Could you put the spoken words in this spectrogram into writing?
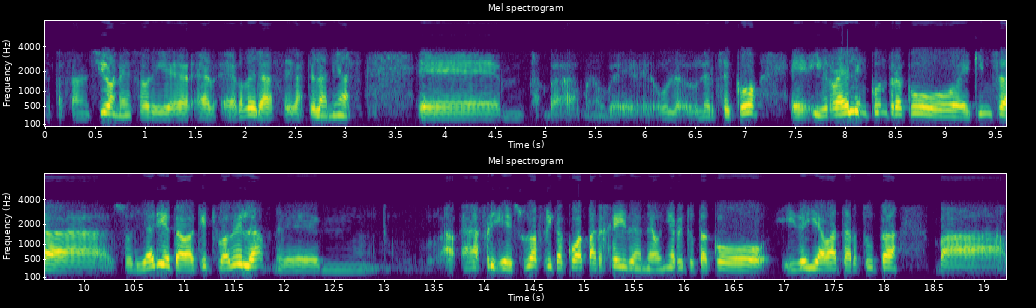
eta sanziones, hori er, er, erderaz, e, gaztelaniaz, e, ba, bueno, be, ulertzeko, e, Israelen kontrako ekintza solidari eta baketsua dela, e, Afri, e, Sudafrikako apartheiden oinarritutako ideia bat hartuta, ba,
